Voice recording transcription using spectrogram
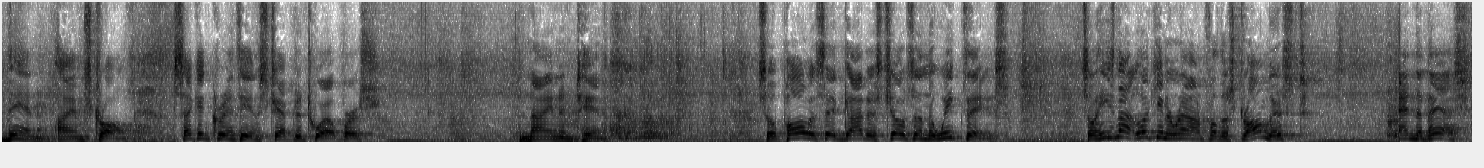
then I am strong. 2 Corinthians chapter 12, verse 9 and 10. So Paul has said God has chosen the weak things. So he's not looking around for the strongest and the best.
